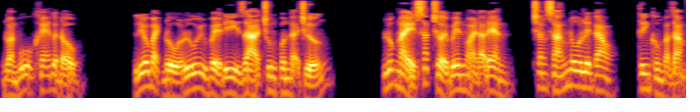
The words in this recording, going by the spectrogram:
Đoàn vũ khẽ gật đầu. Liễu bạch đồ lui về đi ra trung quân đại trướng lúc này sắc trời bên ngoài đã đen, trăng sáng nô lên cao, tinh không và dặm.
